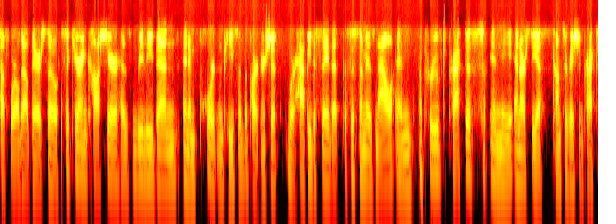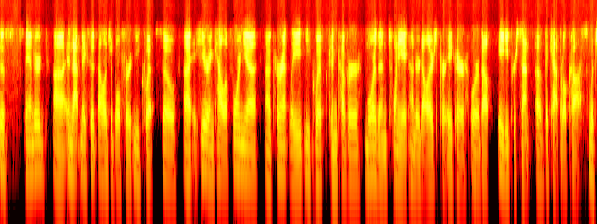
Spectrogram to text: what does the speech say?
tough world out there. So securing cost share has really been an important piece of the partnership. We're happy to say that the system is now an approved practice in the NRCS conservation practice standard, uh, and that makes it eligible for EQIP. So uh, here in California, uh, currently EQIP can cover more than $2,800 per acre, or about 80% of the capital costs, which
